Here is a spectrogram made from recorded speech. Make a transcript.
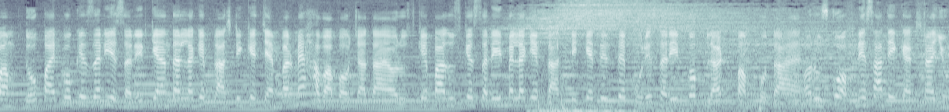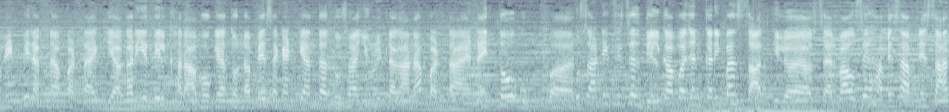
पंप दो पाइपों के ज़रिए शरीर के अंदर लगे प्लास्टिक के चैम्बर में हवा पहुंचाता है और उसके बाद उसके शरीर में लगे प्लास्टिक के दिल से पूरे शरीर को ब्लड पंप होता है और उसको अपने साथ एक एक्स्ट्रा यूनिट भी रखना पड़ता है की अगर ये दिल खराब हो गया तो नब्बे सेकंड के अंदर दूसरा यूनिट लगाना पड़ता है, नहीं तो ऊपर। उस आर्टिफिशियल दिल का वज़न करीबन सात किलो है और सेल्वा उसे हमेशा अपने साथ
